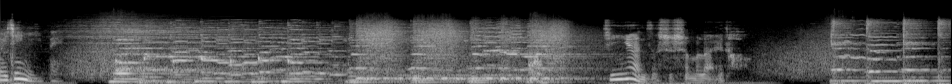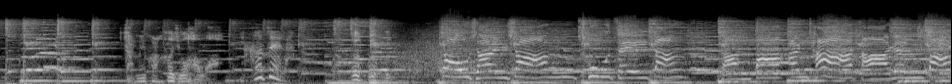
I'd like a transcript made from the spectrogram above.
回敬你一杯。金燕子是什么来头？咱们一块喝酒好不好？你喝醉了。高山上出贼当，敢把安插大人帮。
